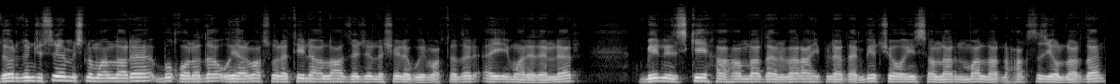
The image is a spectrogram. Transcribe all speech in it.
Dördüncüsü Müslümanları bu konuda uyarmak suretiyle Allah Azze ve Celle şöyle buyurmaktadır. Ey iman edenler! Biliniz ki hahamlardan ve rahiplerden birçoğu insanların mallarını haksız yollardan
